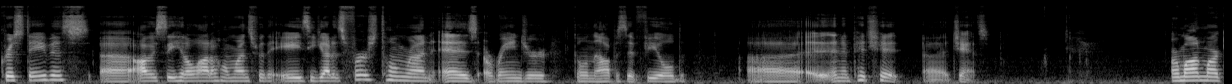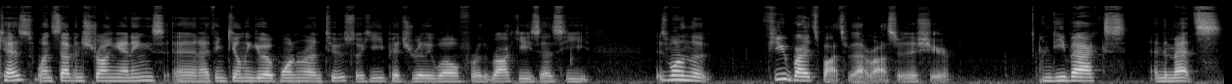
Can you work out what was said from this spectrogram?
Chris Davis uh, obviously hit a lot of home runs for the A's. He got his first home run as a Ranger going the opposite field uh, in a pitch hit uh, chance. German Marquez went seven strong innings, and I think he only gave up one run too, so he pitched really well for the Rockies as he is one of the few bright spots for that roster this year. And D backs and the Mets.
